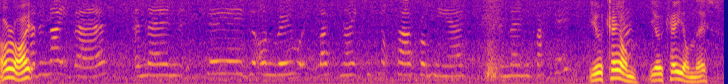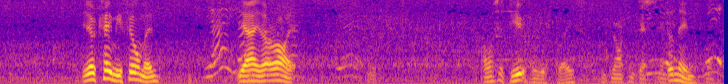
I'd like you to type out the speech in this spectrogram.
Alright. Had a night there and then stayed en route last night, far from here, and then back in. You okay on you okay on this? You okay me filming? Yeah, yeah. Yeah, is that right? Yeah. Oh this is beautiful this place. It's nice and yeah. Stunning. Wheel.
